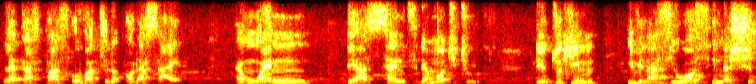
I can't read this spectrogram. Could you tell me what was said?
Let us pass over to the other side. And when they had sent the multitude, they took him even as he was in the ship,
